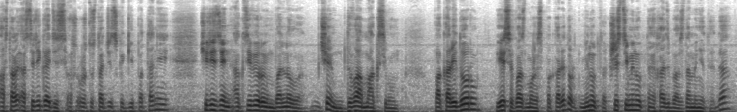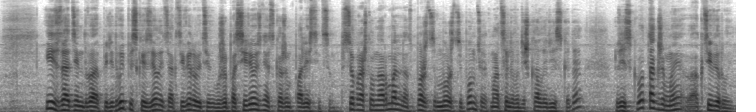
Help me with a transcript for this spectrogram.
остерегайтесь ортостатической гипотонии. Через день активируем больного, чем два максимум по коридору, если возможность по коридору, минута, шестиминутная ходьба знаменитая, да, и за один-два перед выпиской сделайте, активируйте уже посерьезнее, скажем, по лестницам. Все прошло нормально, можете, можете помнить, как мы оценивали шкалы риска, да, риск, вот также мы активируем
